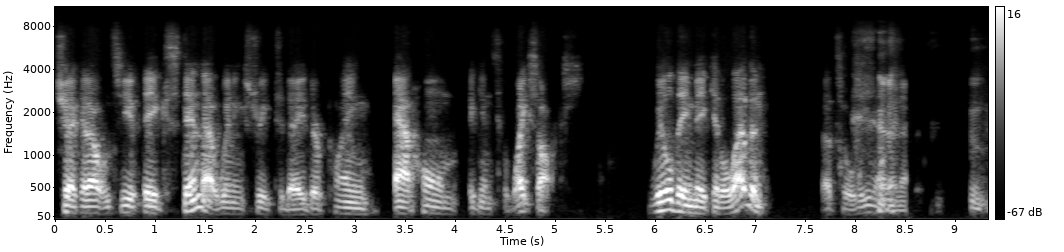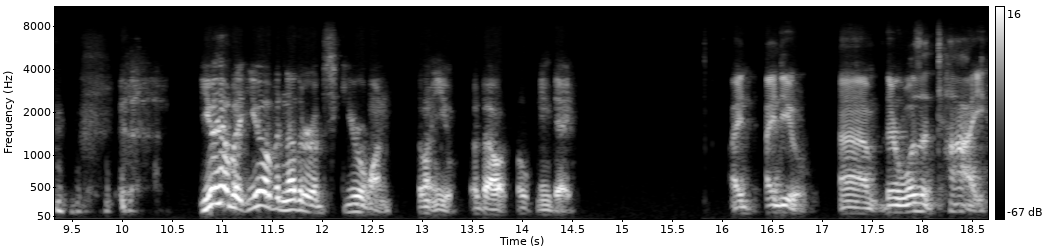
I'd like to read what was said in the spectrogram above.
check it out and see if they extend that winning streak today. They're playing at home against the White Sox. Will they make it eleven? That's what we want to know. You have a you have another obscure one, don't you, about opening day? I I do. Um, there was a tie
